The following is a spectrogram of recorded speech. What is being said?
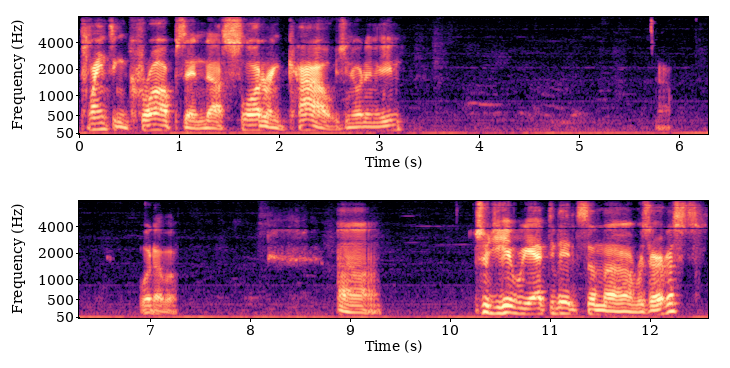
planting crops and uh, slaughtering cows. You know what I mean? No. Whatever. Uh, so did you hear we activated some uh, reservists?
